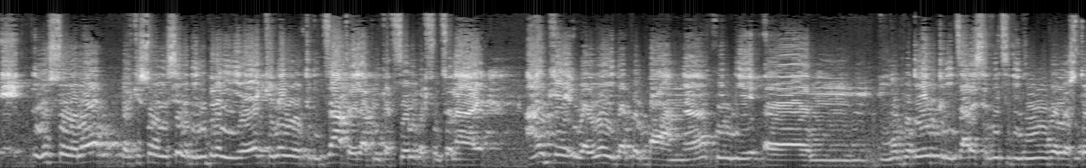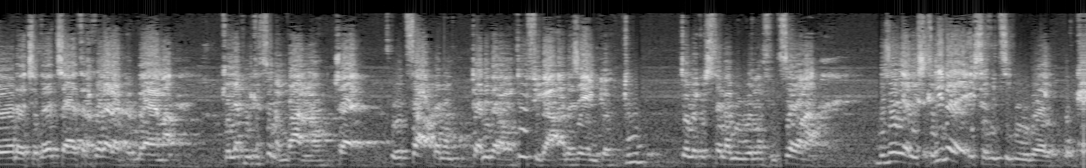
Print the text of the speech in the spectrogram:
e lo sono perché sono un insieme di librerie che vengono utilizzate dalle applicazioni per funzionare. Anche Huawei dopo il ban, quindi ehm, non potevi utilizzare servizi di Google, lo store, eccetera, eccetera, qual era il problema? Che le applicazioni non vanno, cioè WhatsApp non ti arriva la notifica, ad esempio, tutto l'ecosistema Google non funziona. Bisogna riscrivere i servizi Google, ok?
